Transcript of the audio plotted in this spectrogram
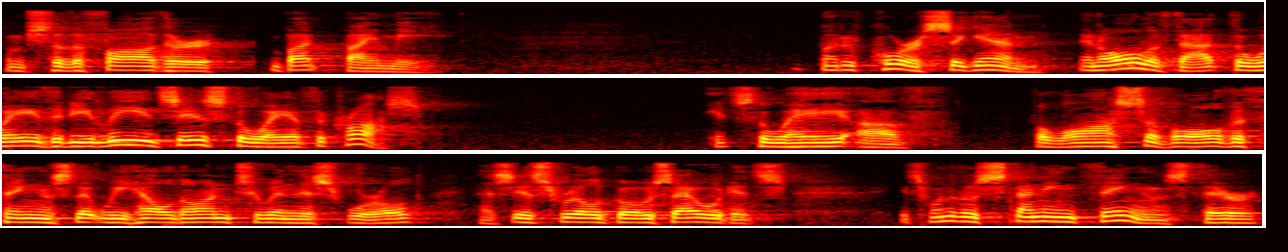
comes to the Father but by me. But of course, again, in all of that, the way that he leads is the way of the cross. It's the way of the loss of all the things that we held on to in this world. As Israel goes out, it's, it's one of those stunning things. Their,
